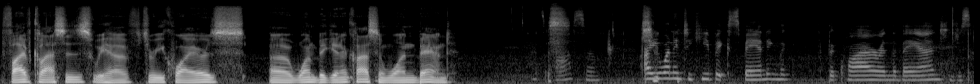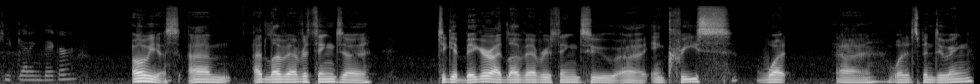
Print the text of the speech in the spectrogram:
five classes. We have three choirs, uh, one beginner class, and one band. That's awesome. Are you wanting to keep expanding the, the choir and the band and just keep getting bigger? Oh yes, um, I'd love everything to to get bigger. I'd love everything to uh, increase what uh, what it's been doing.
